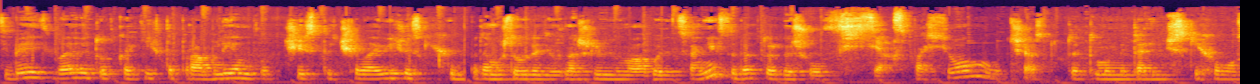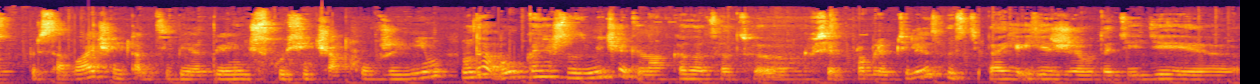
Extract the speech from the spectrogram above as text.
тебя избавит от каких-то проблем вот чисто человеческих, потому что вот эти вот наши любимые аболиционисты, да, которые говорят, что всех спасем, вот сейчас тут этому металлический хвост присобачим, там тебе бионическую сетчатку вживим. Ну да, было бы, конечно, замечательно отказаться от э, всех проблем телесности. Да, есть же вот эти идеи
